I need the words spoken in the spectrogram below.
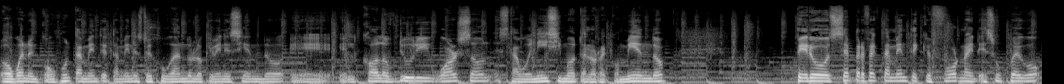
o bueno, en conjuntamente también estoy jugando lo que viene siendo eh, el Call of Duty Warzone. Está buenísimo, te lo recomiendo. Pero sé perfectamente que Fortnite es un juego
